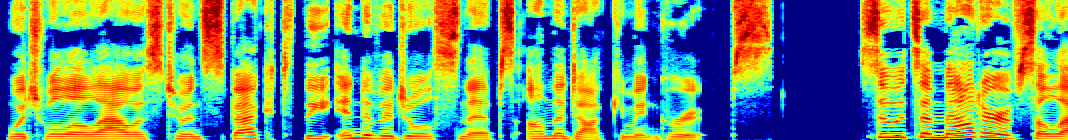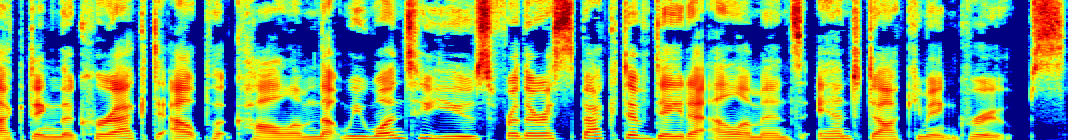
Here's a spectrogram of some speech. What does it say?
which will allow us to inspect the individual snips on the document groups. So it's a matter of selecting the correct output column that we want to use for the respective data elements and document groups.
